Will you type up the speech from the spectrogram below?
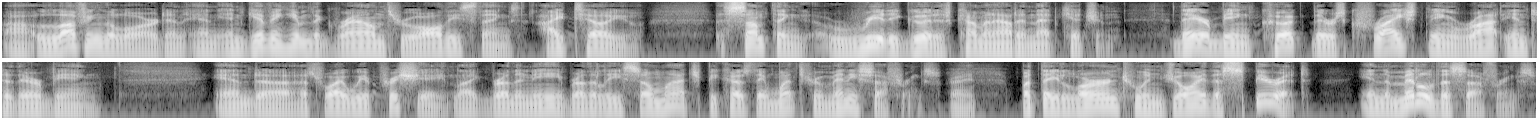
uh, loving the Lord, and, and, and giving Him the ground through all these things, I tell you, something really good is coming out in that kitchen. They are being cooked. There's Christ being wrought into their being. And uh, that's why we appreciate, like Brother Nee, Brother Lee, so much because they went through many sufferings. Right. But they learned to enjoy the Spirit in the middle of the sufferings,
